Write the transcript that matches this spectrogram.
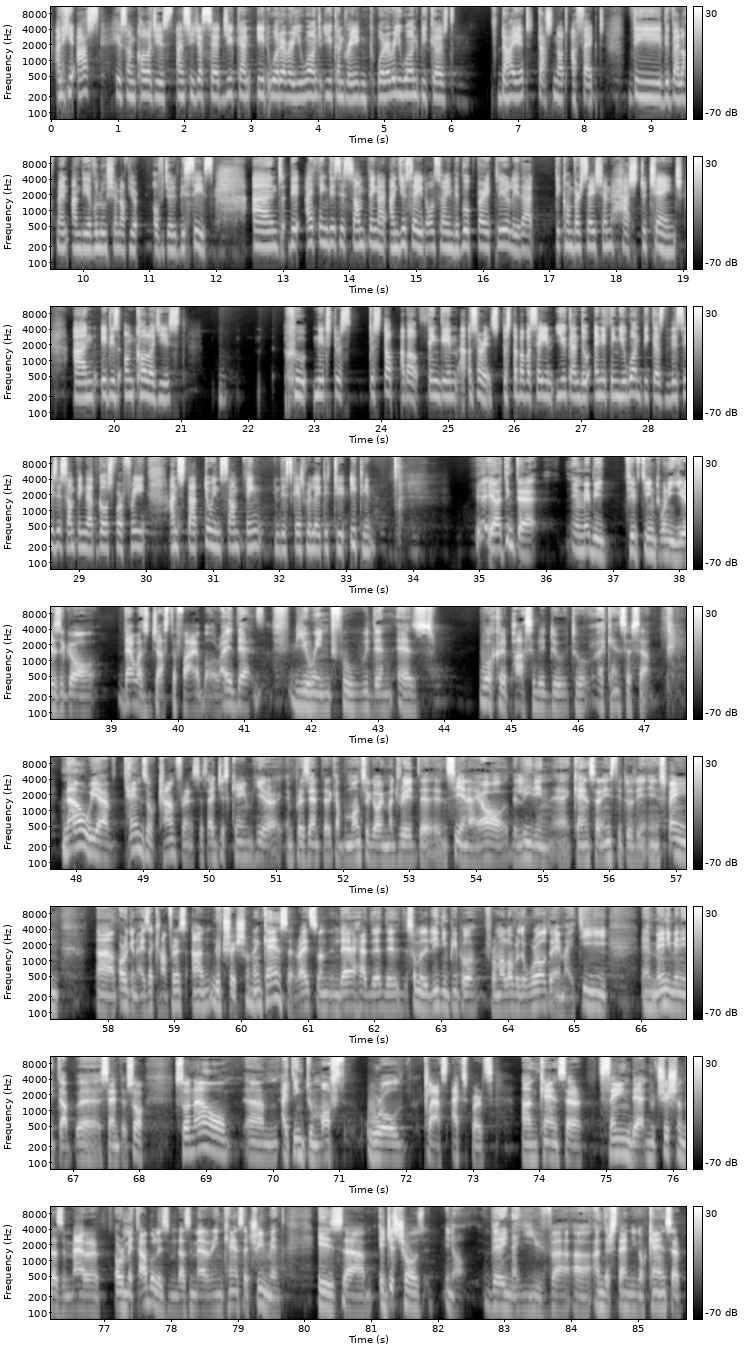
and he asked his oncologist and she just said, you can eat whatever you want. You can drink whatever you want because diet does not affect the development and the evolution of your of your disease and the, i think this is something and you say it also in the book very clearly that the conversation has to change and it is oncologists who need to to stop about thinking, uh, sorry, to stop about saying you can do anything you want because this is something that goes for free and start doing something, in this case, related to eating? Yeah, I think that you know, maybe 15, 20 years ago, that was justifiable, right? That viewing food and as what could it possibly do to a cancer cell. Now we have tens of conferences. I just came here and presented a couple months ago in Madrid uh, in CNIO, the leading uh, cancer institute in, in Spain, um, organized a conference on nutrition and cancer, right? So there I had the, the, some of the leading people from all over the world, MIT, and many, many top uh, centers. So, so now um, I think to most world class experts on cancer, saying that nutrition doesn't matter or metabolism doesn't matter in cancer treatment is um, it just shows you know very naive uh, uh, understanding of cancer.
